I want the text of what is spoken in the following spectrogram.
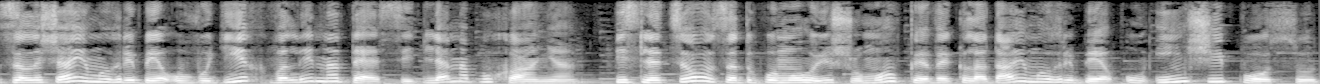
Залишаємо гриби у воді хвилин на 10 для набухання. Після цього за допомогою шумовки викладаємо гриби у інший посуд.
